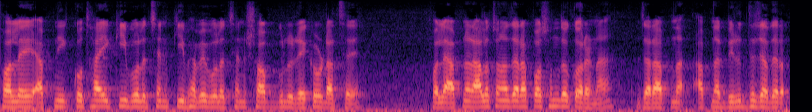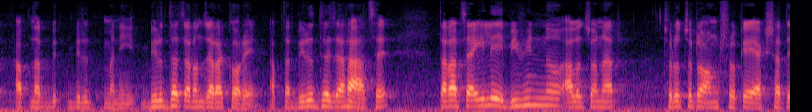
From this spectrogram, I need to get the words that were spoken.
ফলে আপনি কোথায় কি বলেছেন, কীভাবে বলেছেন, সবগুলো রেকর্ড আছে। ফলে আপনার আলোচনা যারা পছন্দ করে না যারা আপনার আপনার বিরুদ্ধে যাদের আপনার মানে বিরুদ্ধাচারণ যারা করে আপনার বিরুদ্ধে যারা আছে তারা চাইলেই বিভিন্ন আলোচনার ছোট ছোট অংশকে একসাথে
